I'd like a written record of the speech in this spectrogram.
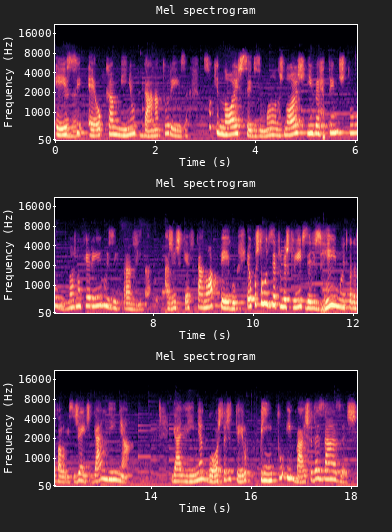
Esse uhum. é o caminho da natureza. Só que nós, seres humanos, nós invertemos tudo. Nós não queremos ir para a vida. A gente quer ficar no apego. Eu costumo dizer para meus clientes, eles riem muito quando eu falo isso. Gente, galinha. Galinha gosta de ter o pinto embaixo das asas.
